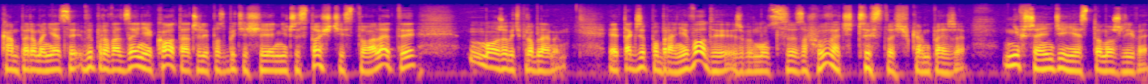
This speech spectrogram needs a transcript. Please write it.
kamperomaniacy, wyprowadzenie kota, czyli pozbycie się nieczystości z toalety, może być problemem. E, także pobranie wody, żeby móc zachowywać czystość w kamperze. Nie wszędzie jest to możliwe.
